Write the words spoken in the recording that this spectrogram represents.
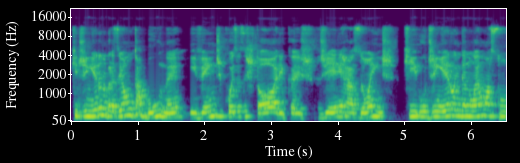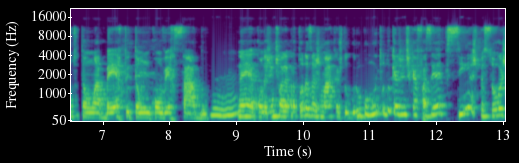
que dinheiro no Brasil é um tabu, né? E vem de coisas históricas, de N razões, que o dinheiro ainda não é um assunto tão aberto e tão conversado, uhum. né? Quando a gente olha para todas as marcas do grupo, muito do que a gente quer fazer é que sim, as pessoas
